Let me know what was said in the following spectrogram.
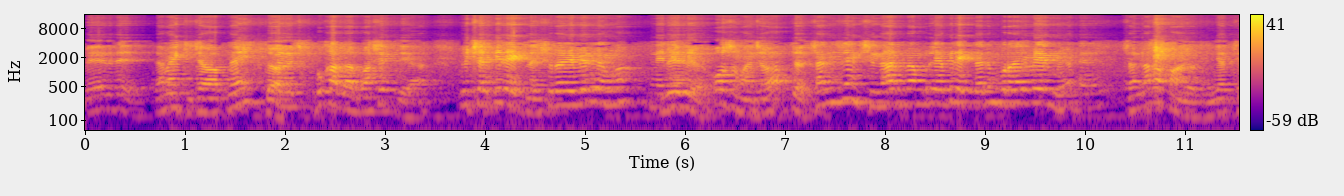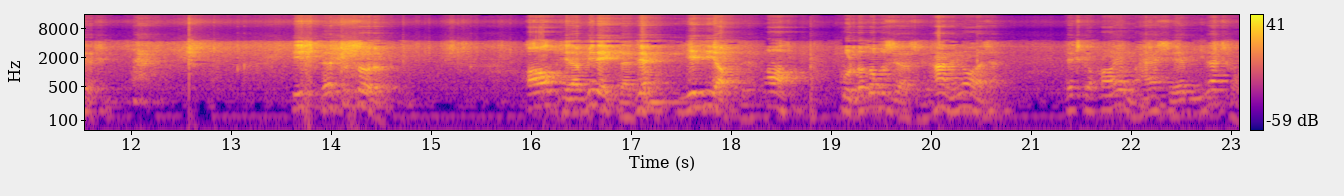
Verdi. Demek ki cevap ne? Dört. 4. Bu kadar basitti ya. 3'e 1 ekle. Şurayı veriyor mu? Veriyor. O zaman cevap 4. Sen diyeceksin şimdi hadi ben buraya 1 ekledim burayı vermiyor. Evet. Sen ne kafana yordun? Geçeceksin. İşte şu soru. 6'ya 1 ekledim. 7 yaptı. Al. Burada 9 yazıyor. Hani ne olacak? Hiç kafana yorma. Her şeye bir ilaç var.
